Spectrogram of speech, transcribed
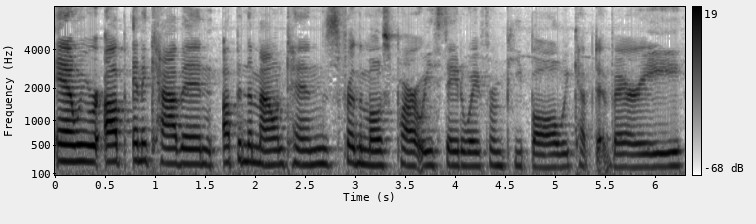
and we were up in a cabin up in the mountains for the most part. We stayed away from people, we kept it very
